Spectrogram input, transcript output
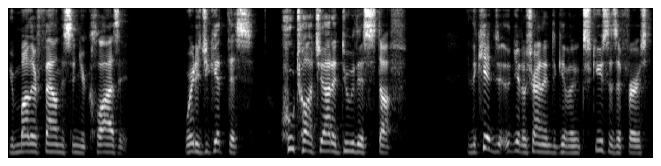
your mother found this in your closet. Where did you get this? Who taught you how to do this stuff? And the kid, you know, trying to give excuses at first,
